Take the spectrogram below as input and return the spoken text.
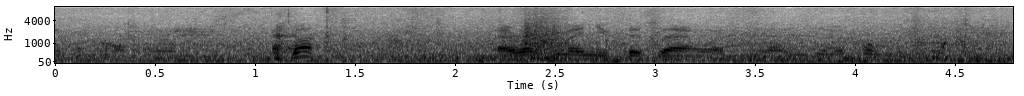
difficult. I recommend you fish that way.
